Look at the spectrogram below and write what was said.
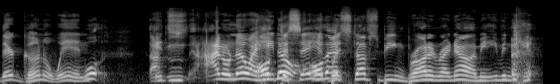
they're gonna win Well, I- it's- I, don't know i all, hate no, to say it. all it that stuff's being brought in right now. I mean, even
